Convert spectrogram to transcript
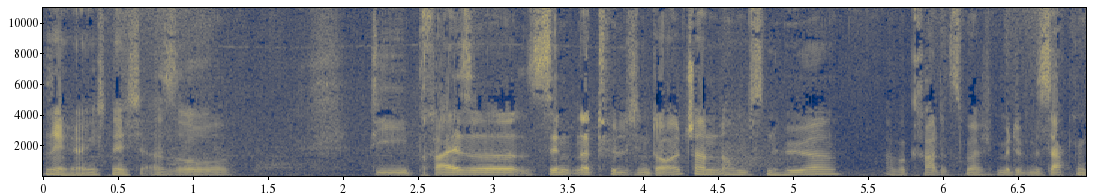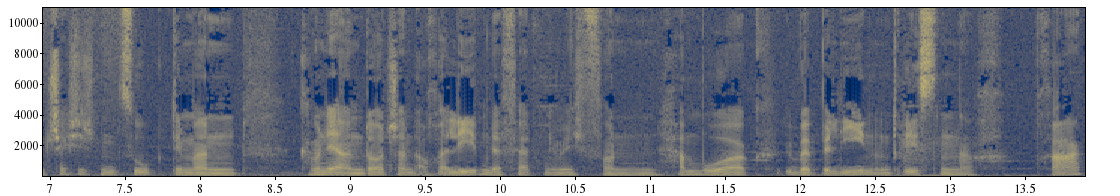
Nee, eigentlich nicht. Also die Preise sind natürlich in Deutschland noch ein bisschen höher, aber gerade zum Beispiel mit dem besagten tschechischen Zug, den man, kann man ja in Deutschland auch erleben, der fährt nämlich von Hamburg über Berlin und Dresden nach Prag.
